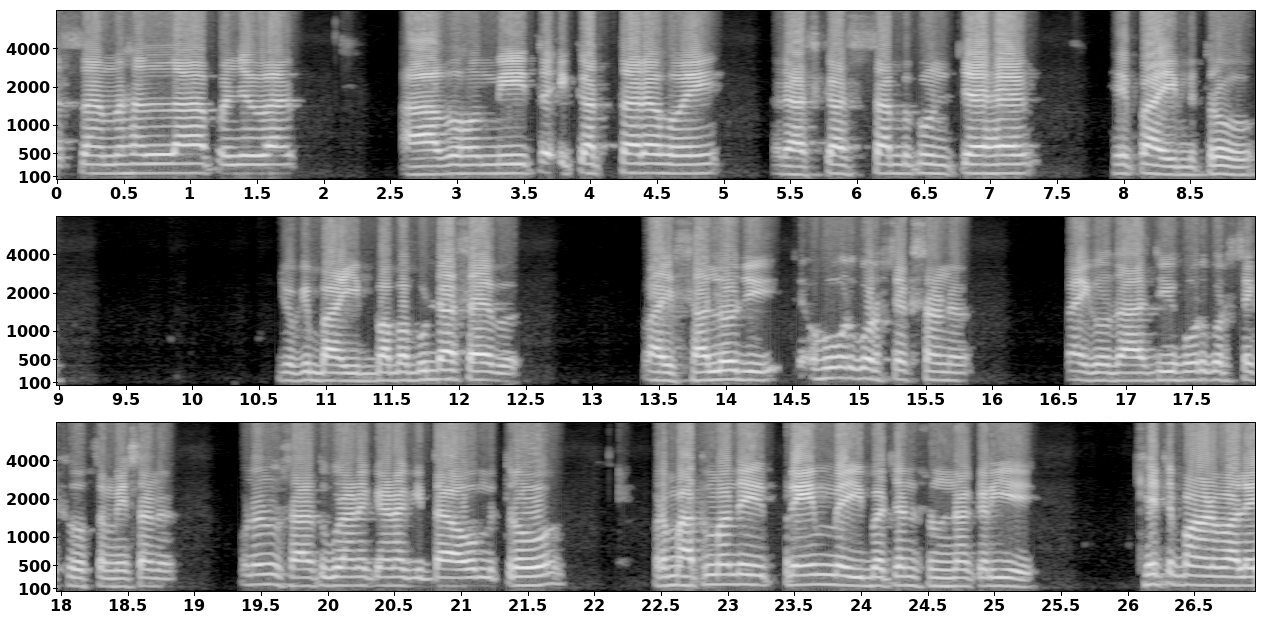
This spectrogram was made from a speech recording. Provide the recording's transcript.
ਅਸਾ ਮਹੱਲਾ ਪੰਜਵਾ, ਆਵੋ ਮੀਤ ਇਕੱਤਰ ਹੋਏ, ਰਸ ਕਾ ਸਭ ਪੁੰਚ ਹੈ। हे ਭਾਈ ਮਿੱਤਰੋ, ਜੋ ਕਿ ਭਾਈ ਬਾਬਾ ਬੁੱਢਾ ਸਾਹਿਬ, ਭਾਈ ਸਾਲੋ ਜੀ ਤੇ ਹੋਰ ਗੁਰਸਿੱਖ ਸਨ ਭਾਈ ਗੁਰਦਾਸ ਜੀ ਹੋਰ ਗੁਰਸਿੱਖ ਉਸ ਸਮੇਂ ਸਨ। ਉਹਨਾਂ ਨੂੰ ਸਤਿਗੁਰਾਂ ਨੇ ਕਹਿਣਾ ਕੀਤਾ, ਆਓ ਮਿੱਤਰੋ, ਪ੍ਰਮਾਤਮਾ ਦੇ ਪ੍ਰੇਮਮਈ ਬਚਨ ਸੁਣਨਾ ਕਰੀਏ। ਖਿੱਚ ਪਾਣ ਵਾਲੇ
